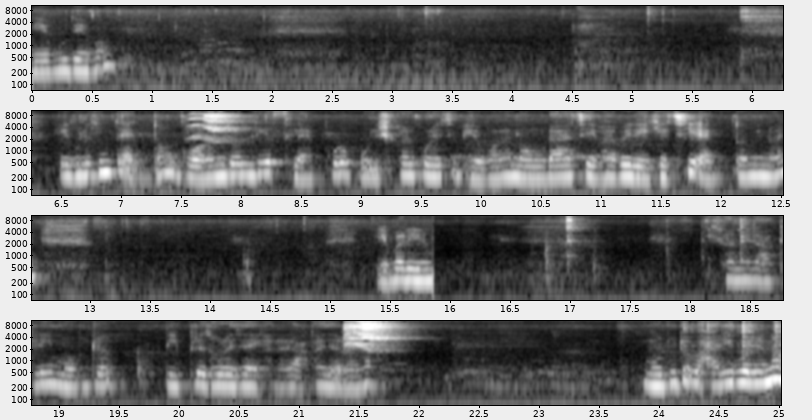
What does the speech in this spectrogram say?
লেবু দেব। এগুলো কিন্তু একদম গরম জল দিয়ে স্ল্যাব পুরো পরিষ্কার করেছি ভেবো না নোংরা আছে এভাবে রেখেছি, একদমই নয়। এবার এর এখানে রাখলেই মধুটা পিঁপড়ে ধরে যায়, এখানে রাখা যাবে না। মধুটা ভারী বলে না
